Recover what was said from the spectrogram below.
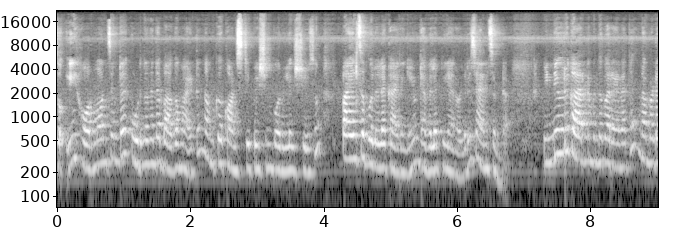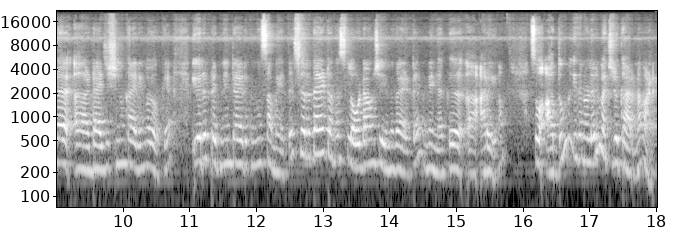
സോ ഈ ഹോർമോൺസിന്റെ കൂടുന്നതിന്റെ ഭാഗമായിട്ട് നമുക്ക് കോൺസ്റ്റിപ്പേഷൻ പോലുള്ള ഇഷ്യൂസും പൈൽസ് പോലുള്ള കാര്യങ്ങളും ഡെവലപ്പ് ചെയ്യാനുള്ളൊരു ചാൻസ് ഉണ്ട്. പിന്നെ ഒരു കാരണം എന്ന് പറയുന്നത് നമ്മുടെ ഡൈജഷനും കാര്യങ്ങളും ഒക്കെ ഈ ഒരു പ്രഗ്നന്റ് ആയിരിക്കുന്ന സമയത്ത് ചെറുതായിട്ടൊന്ന് സ്ലോ ഡൗൺ ചെയ്യുന്നതായിട്ട് നിങ്ങൾക്ക് അറിയാം സോ അതും ഇതിനുള്ളൊരു മറ്റൊരു കാരണമാണ്.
